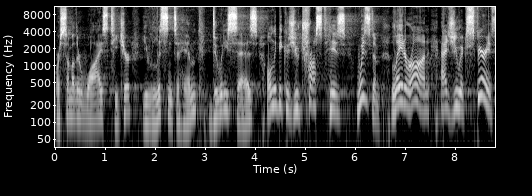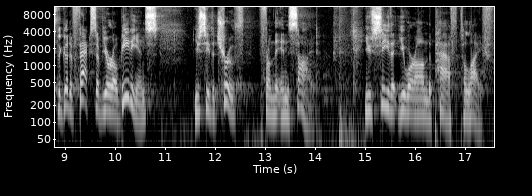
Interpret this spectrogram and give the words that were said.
or some other wise teacher, you listen to him, do what he says, only because you trust his wisdom. Later on, as you experience the good effects of your obedience, you see the truth from the inside. You see that you are on the path to life.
